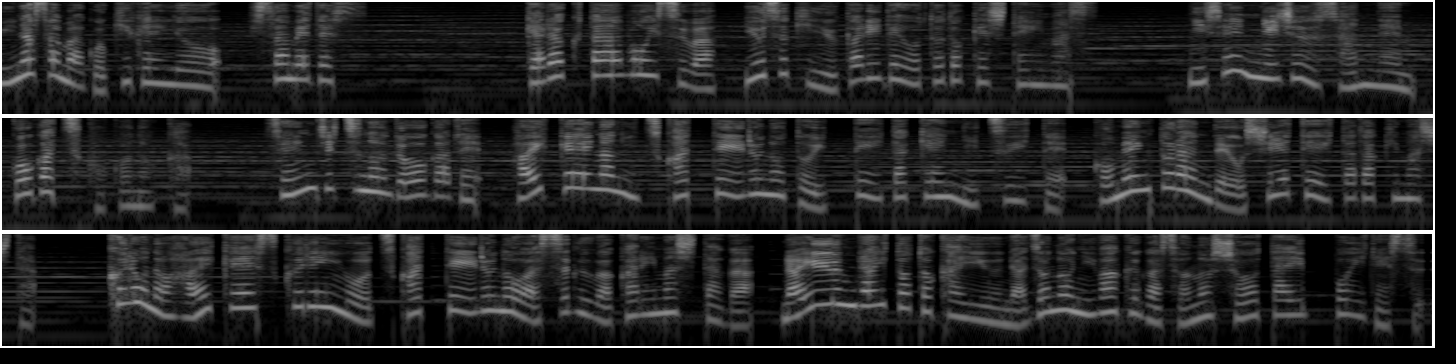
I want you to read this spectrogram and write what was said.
皆様ごきげんよう、ひさめです。キャラクターボイスは、ゆずきゆかりでお届けしています。2023年5月9日、先日の動画で背景何使っているのと言っていた件についてコメント欄で教えていただきました。黒の背景スクリーンを使っているのはすぐ分かりましたが、ライウンライトとかいう謎の2枠がその正体っぽいです。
